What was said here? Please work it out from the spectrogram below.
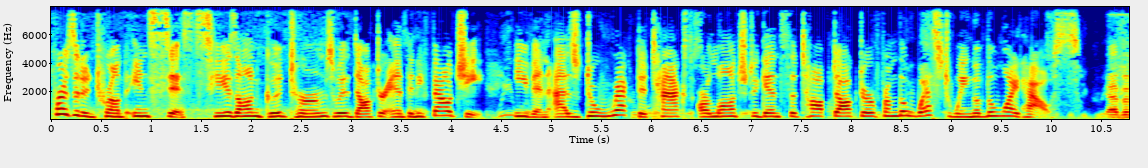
President Trump insists he is on good terms with Dr. Anthony Fauci, even as direct attacks are launched against the top doctor from the West Wing of the White House. I have a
